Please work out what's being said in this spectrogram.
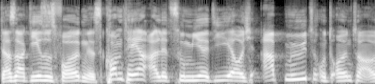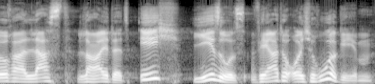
Da sagt Jesus folgendes, kommt her alle zu mir, die ihr euch abmüht und unter eurer Last leidet. Ich, Jesus, werde euch Ruhe geben.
